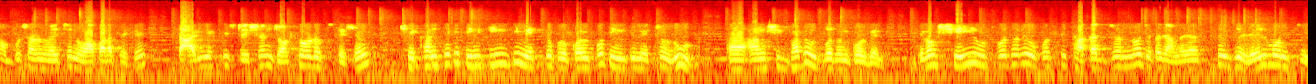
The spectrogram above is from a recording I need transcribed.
সম্প্রসারণ হয়েছে নোয়াপাড়া থেকে তারই একটি স্টেশন যশোর রোড স্টেশন সেখান থেকে তিনি তিনটি মেট্রো প্রকল্প তিনটি মেট্রো রুট আংশিকভাবে উদ্বোধন করবেন। এবং সেই উদ্বোধনে উপস্থিত থাকার জন্য যেটা জানা যাচ্ছে যে রেলমন্ত্রী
